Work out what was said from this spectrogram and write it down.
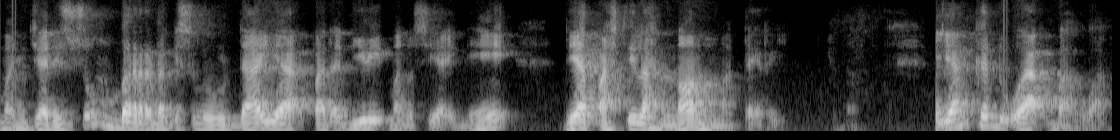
menjadi sumber bagi seluruh daya pada diri manusia ini, dia pastilah non materi. Yang kedua bahwa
